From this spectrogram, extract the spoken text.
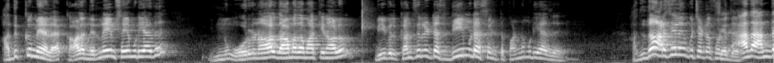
அதுக்கு மேலே கால நிர்ணயம் செய்ய முடியாது. இன்னும் ஒரு நாள் தாமதமாக்கினாலும் we will consider it as deemed assent பண்ண முடியாது. அதுதான் அரசியலமைப்பு சட்டம் சொல்லுது. அது அந்த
